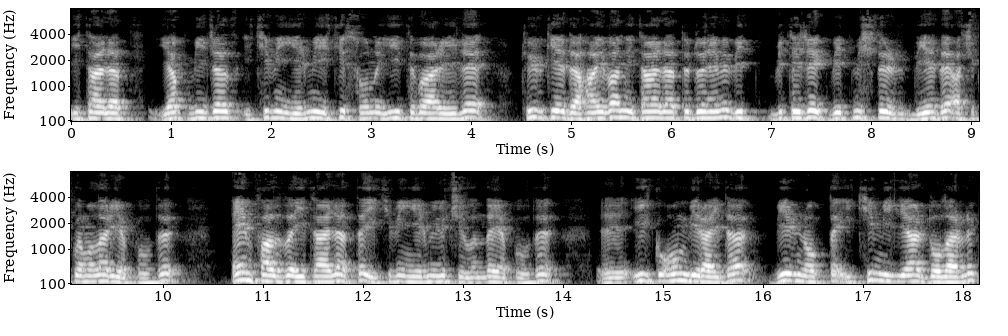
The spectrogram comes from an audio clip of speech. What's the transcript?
ithalat yapmayacağız. 2022 sonu itibariyle Türkiye'de hayvan ithalatı dönemi bit- bitecek, bitmiştir diye de açıklamalar yapıldı. En fazla ithalat da 2023 yılında yapıldı. Ee, İlk 11 ayda 1.2 milyar dolarlık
